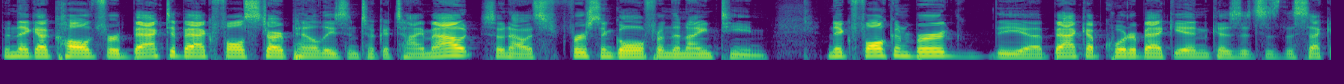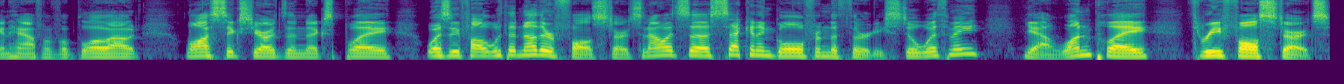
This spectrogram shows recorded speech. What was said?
Then they got called for back to back false start penalties and took a timeout. So now it's first and goal from the 19. Nick Falkenberg, the uh, backup quarterback in because this is the second half of a blowout, lost six yards in the next play. Wesley followed with another false start. So now it's a second and goal from the 30. Still with me? Yeah, one play, three false starts.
